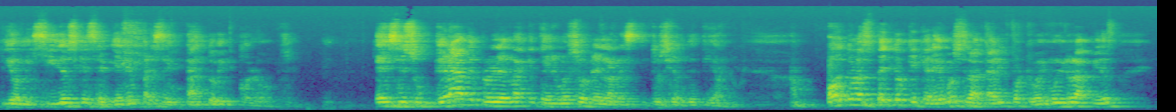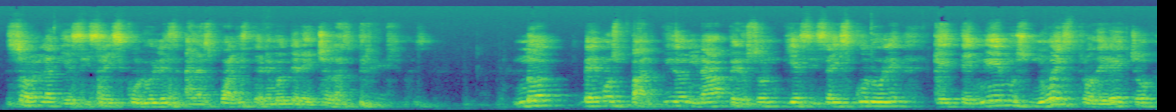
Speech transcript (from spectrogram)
y homicidios que se vienen presentando en Colombia. Ese es un grave problema que tenemos sobre la restitución de tierra. Otro aspecto que queremos tratar, y porque voy muy rápido, son las 16 curules a las cuales tenemos derecho las víctimas. No vemos partido ni nada, pero son 16 curules que tenemos nuestro derecho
